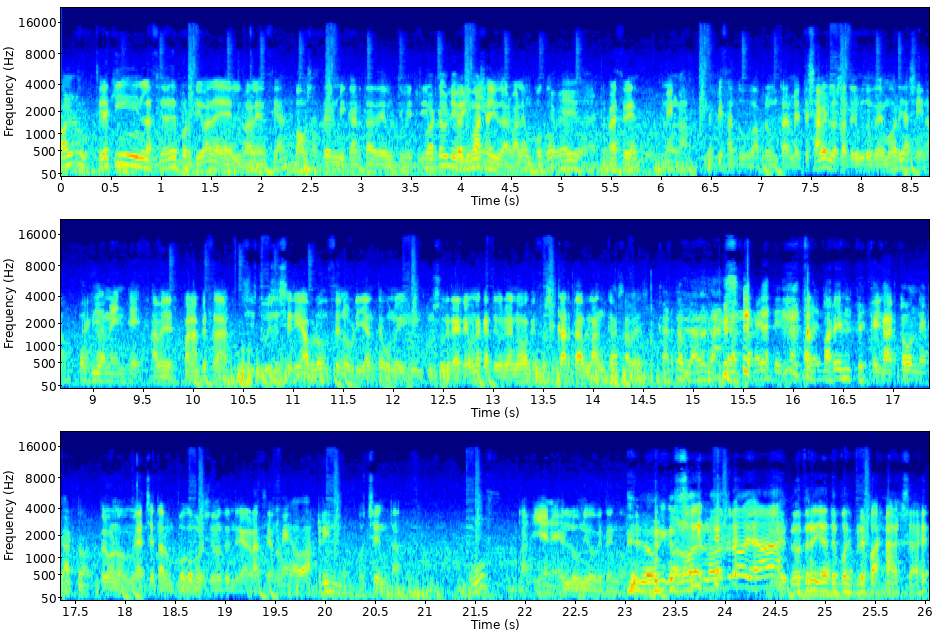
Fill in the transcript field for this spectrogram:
Juanlu? Estoy aquí en la ciudad deportiva del Valencia. Vamos a hacer mi carta de Ultimate Team. carta de Pero Ultimate tú vas a ayudar, ¿vale? Un poco. Te voy a ayudar. ¿Te parece bien? Venga, Empieza tú a preguntarme. ¿Te sabes los atributos de memoria? Sí, ¿no? Venga. obviamente. A ver, para empezar, si estuviese sería bronce, no brillante, bueno, incluso crearía una categoría nueva que fuese carta blanca, ¿sabes? Carta blanca, transparente, transparente. De cartón, de cartón. Pero bueno, me voy a chetar un poco porque si no tendría gracia, ¿no? Venga, va, ritmo. 80, Uf, está bien, es eh. lo único que tengo. Lo único, lo, lo otro ya. Lo otro ya te puedes preparar, ¿sabes?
